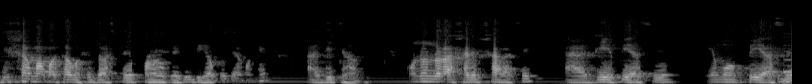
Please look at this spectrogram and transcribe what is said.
জিপসাম আমাকে অবশ্যই দশ থেকে পনেরো কেজি বিঘা প্রতি আমাকে দিতে হবে। অন্যান্য রাসায়নিক সার আছে ডিএপি আছে এমওপি আছে।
